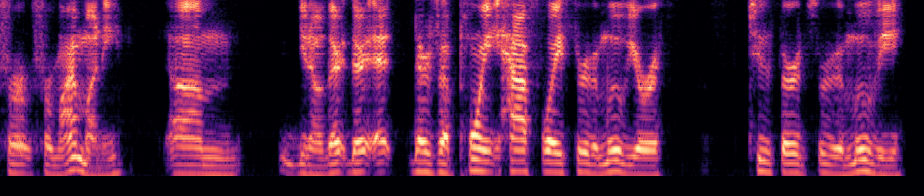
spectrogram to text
for for my money. Um, you know, there, there there's a point halfway through the movie or two thirds through the movie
